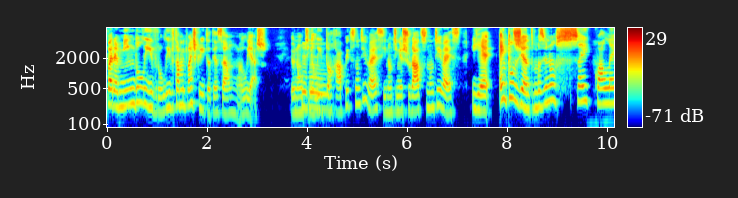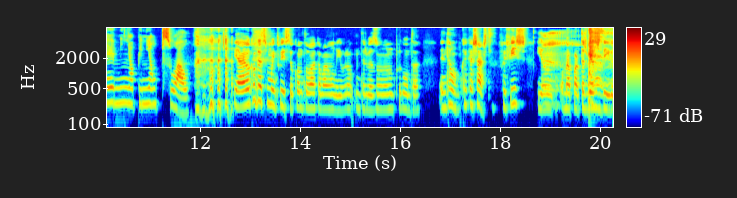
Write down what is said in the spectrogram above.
para mim do livro. O livro está muito bem escrito, atenção, aliás. Eu não tinha lido Uhum. tão rápido se não tivesse, e não tinha chorado se não tivesse. E é, é inteligente, mas eu não sei qual é a minha opinião pessoal. Yeah, acontece muito isso. Eu, quando estou a acabar um livro, muitas vezes o me pergunta: Então, o que é que achaste? Foi fixe? E eu, a maior parte das vezes, digo:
